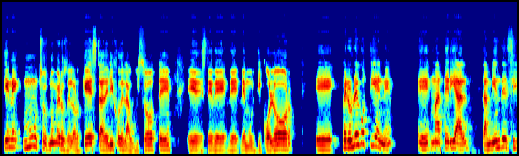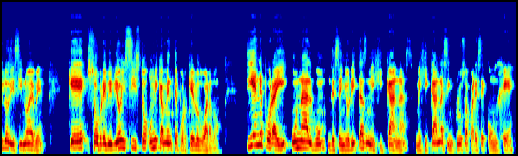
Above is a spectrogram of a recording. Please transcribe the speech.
tiene muchos números de la orquesta, del hijo del aguizote, este, de, multicolor, eh, pero luego tiene eh, material también del siglo XIX que sobrevivió, insisto, únicamente porque lo guardó. Tiene por ahí un álbum de señoritas mexicanas, mexicanas incluso aparece con G,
